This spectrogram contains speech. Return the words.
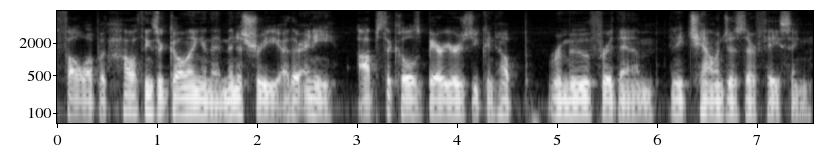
follow up with how things are going in that ministry. Are there any obstacles, barriers you can help remove for them? Any challenges they're facing?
